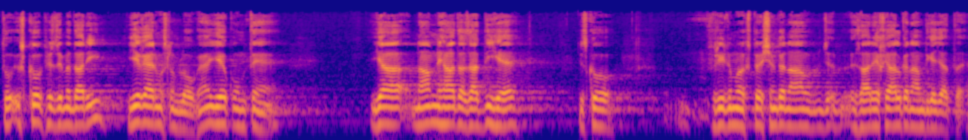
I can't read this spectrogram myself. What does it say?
تو اس کو پھر ذمہ داری، یہ غیر مسلم لوگ ہیں، یہ حکومتیں ہیں۔ یا نام نہاد آزادی ہے، جس کو فریڈم آف ایکسپریشن کا نام، اظہار خیال کا نام دیا جاتا ہے۔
